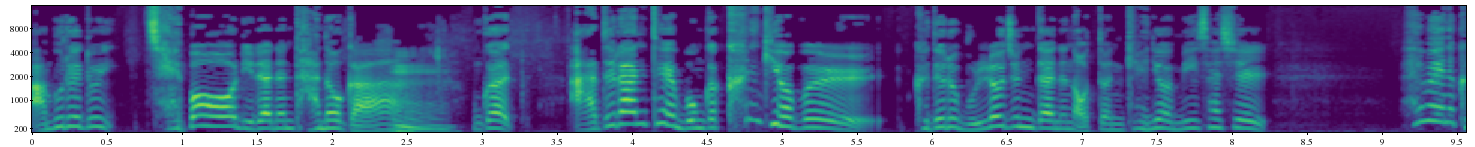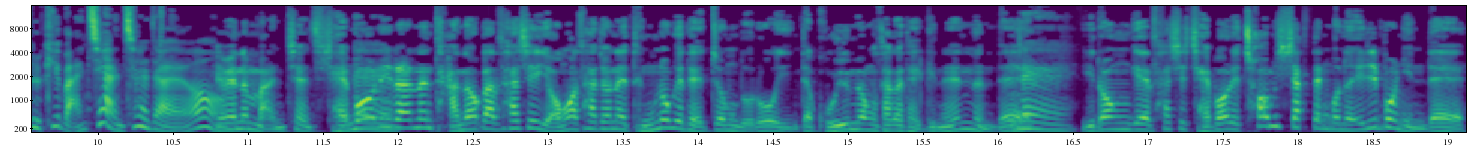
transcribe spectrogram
아무래도 재벌이라는 단어가 음. 뭔가 아들한테 뭔가 큰 기업을 그대로 물려준다는 어떤 개념이 사실 해외에는 그렇게 많지 않잖아요. 해외는 많지 않죠. 재벌이라는 단어가 사실 영어 사전에 등록이 될 정도로 일단 고유명사가 되기는 했는데 네. 이런 게 사실 재벌이 처음 시작된 거는 일본인데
